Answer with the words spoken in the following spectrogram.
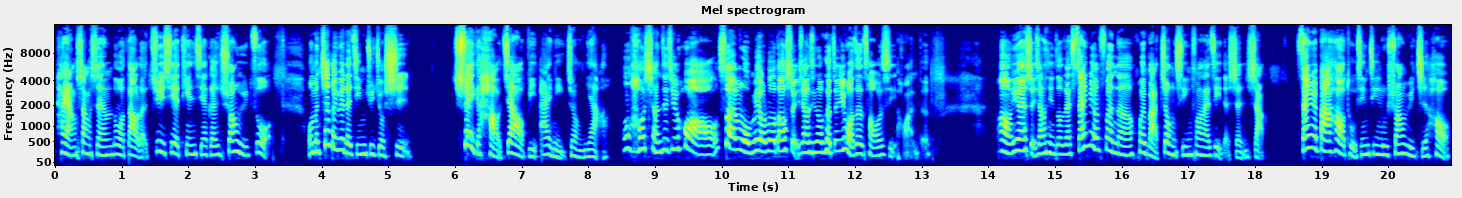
太阳上升落到了巨蟹、天蝎跟双鱼座。我们这个月的金句就是。睡个好觉比爱你重要。我、好喜欢这句话哦。虽然我没有落到水象星座，可这句话真的超喜欢的。哦，因为水象星座在三月份呢，会把重心放在自己的身上。三月八号土星进入双鱼之后，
